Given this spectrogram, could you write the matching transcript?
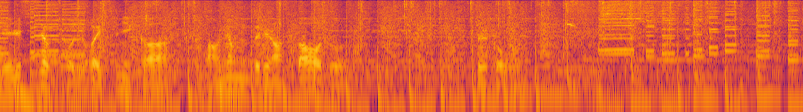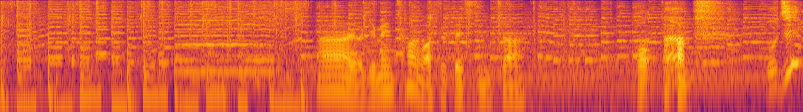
일시적 저주가 있으니까 그 망령들이랑 싸워도 될 거고 아 여기 맨 처음 왔을 때 진짜. 어 잠깐. 뭐지?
